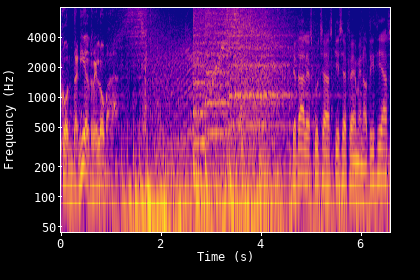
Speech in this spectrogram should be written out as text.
con Daniel Relova. ¿Qué tal? Escuchas Kiss FM Noticias.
